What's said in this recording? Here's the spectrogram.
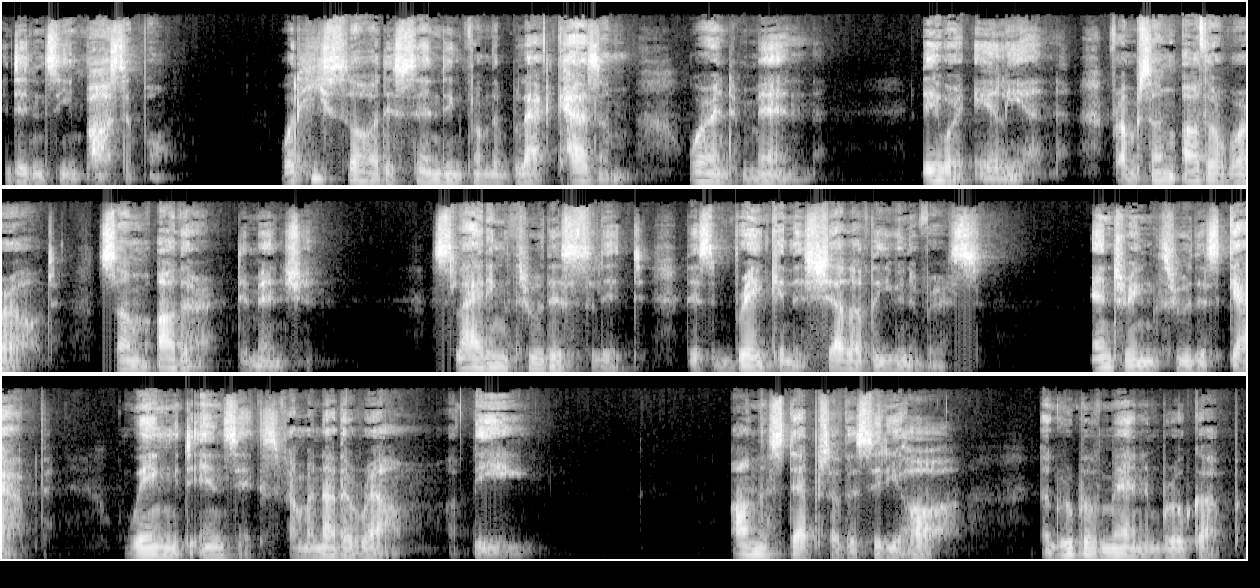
It didn't seem possible. What he saw descending from the black chasm weren't men. They were alien, from some other world, some other dimension, sliding through this slit, this break in the shell of the universe, entering through this gap, winged insects from another realm of being. On the steps of the city hall, a group of men broke up.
